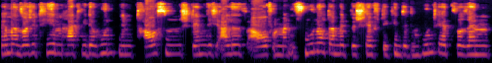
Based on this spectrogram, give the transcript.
wenn man solche Themen hat, wie der Hund nimmt draußen ständig alles auf und man ist nur noch damit beschäftigt, hinter dem Hund herzurennen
